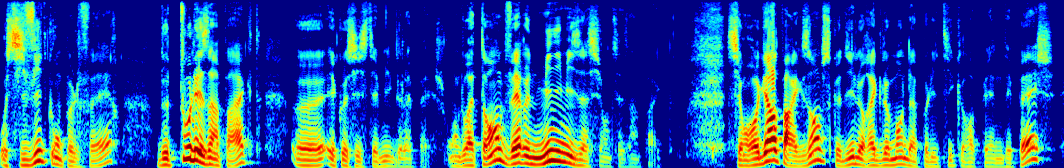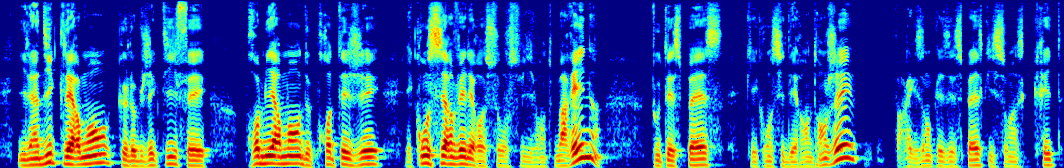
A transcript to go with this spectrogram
aussi vite qu'on peut le faire, de tous les impacts euh, écosystémiques de la pêche. On doit tendre vers une minimisation de ces impacts. Si on regarde par exemple ce que dit le règlement de la politique européenne des pêches, il indique clairement que l'objectif est premièrement de protéger et conserver les ressources vivantes marines, toute espèce qui est considérée en danger, par exemple les espèces qui sont inscrites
